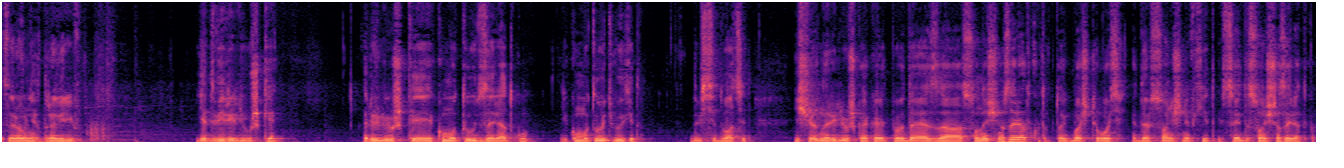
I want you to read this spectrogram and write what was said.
ізольованих драйверів. Є дві релюшки. Релюшки комутують зарядку і комутують вихід 220. І ще одна релюшка, яка відповідає за сонячну зарядку. Тобто, як бачите, ось іде сонячний вхід, і це йде сонячна зарядка.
